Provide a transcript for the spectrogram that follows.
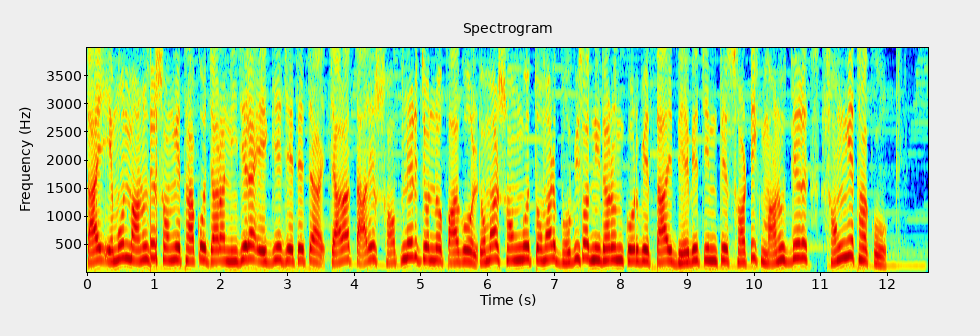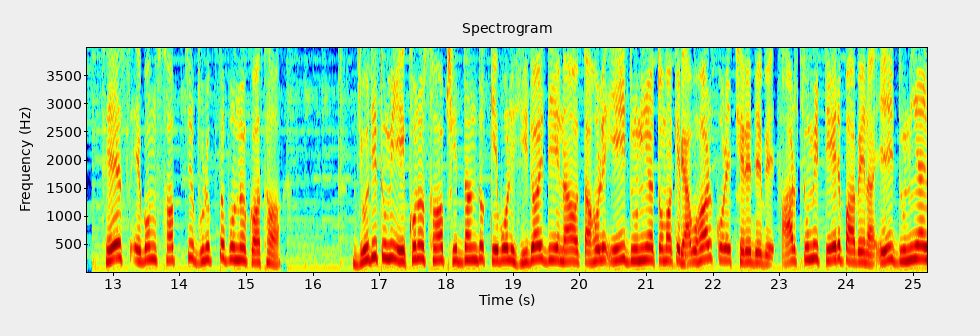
তাই এমন মানুষদের সঙ্গে থাকো যারা নিজেরা এগিয়ে যেতে চায়, যারা তাদের স্বপ্নের জন্য পাগল। তোমার সঙ্গ তোমার ভবিষ্যৎ নির্ধারণ করবে, তাই ভেবেচিন্তে সঠিক মানুষদের সঙ্গে থাকো। শেষ এবং সবচেয়ে গুরুত্বপূর্ণ কথা। যদি তুমি এখনও সব সিদ্ধান্ত কেবল হৃদয় দিয়ে নাও, তাহলে এই দুনিয়া তোমাকে ব্যবহার করে ছেড়ে দেবে। আর তুমি টের পাবে না, এই দুনিয়ায়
